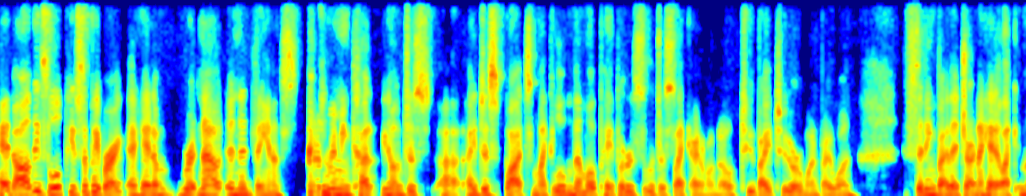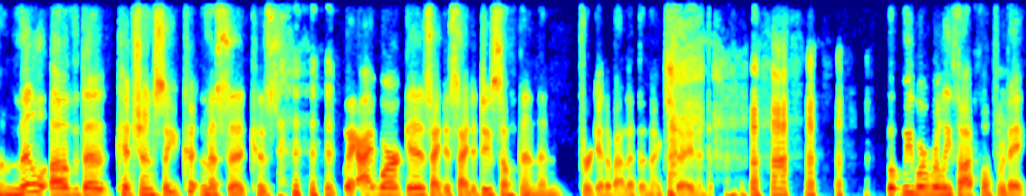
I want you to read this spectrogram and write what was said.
had all these little pieces of paper. I, I had them written out in advance. I mean, cut. You know, just uh, I just bought some like little memo papers, which just like I don't know, two by two or one by one, sitting by that jar. And I had it like in the middle of the kitchen, so you couldn't miss it. Because the way I work is, I decide to do something and then forget about it the next day. but we were really thoughtful for that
